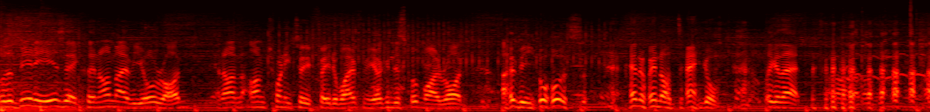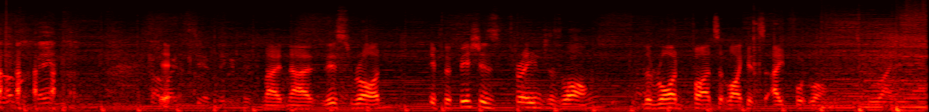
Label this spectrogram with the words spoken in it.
Well, the beauty is there, Clint, I'm over your rod and I'm, I'm 22 feet away from you. I can just put my rod over yours and we're not tangled. Look at that. Oh, I love it. I love the bend. Can't Yeah. wait to see a bigger fish. Mate, no, this rod, if the fish is three inches long, the rod fights it like it's eight foot long. It's great.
